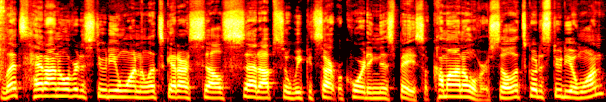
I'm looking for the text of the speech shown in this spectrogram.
Let's head on over to Studio One and let's get ourselves set up so we could start recording this bass. So come on over. So let's go to Studio One.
